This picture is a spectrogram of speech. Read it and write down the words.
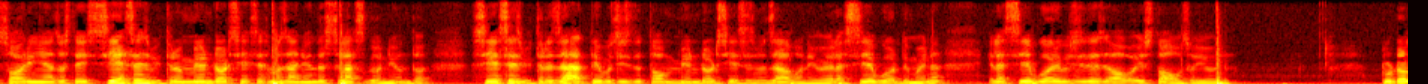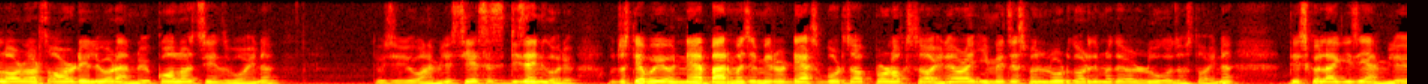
सरी यहाँ जस्तै सिएसएसभित्र मेन डट सिएसएसमा जाने हो नि त स्ल्यास गर्ने हो नि त। सिएसएसभित्र जा त्योपछि त मेन डट सिएसएसमा जा भनेको यसलाई सेभ गरिदिउँ होइन? यसलाई सेभ गरेपछि चाहिँ अब यस्तो आउँछ यो। टोटल अर्डर्स अर्डर डेलिभर्ड हाम्रो यो कलर चेन्ज भयो होइन? त्यो यो हामीले सिएसएस डिजाइन गऱ्यो जस्तै अब यो न्याप बारमा चाहिँ मेरो ड्यासबोर्ड छ प्रडक्ट छ होइन? एउटा इमेजेस पनि लोड गरिदिउँ न त एउटा लोगो जस्तो होइन? त्यसको लागि चाहिँ हामीले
